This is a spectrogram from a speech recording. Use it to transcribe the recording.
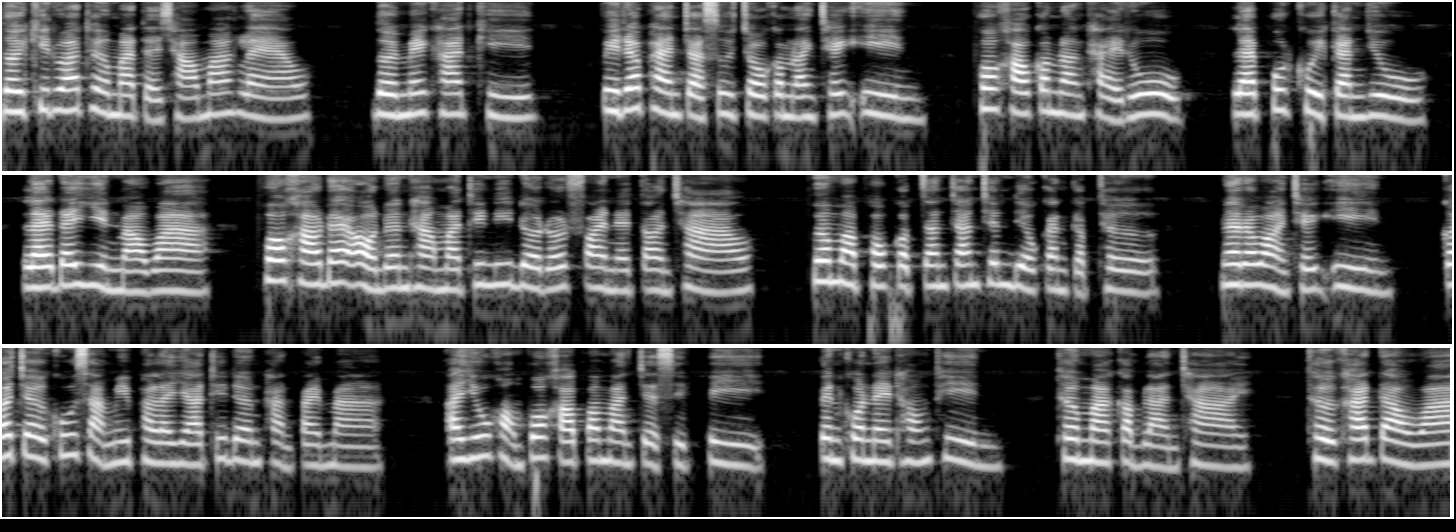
โดยคิดว่าเธอมาแต่เช้ามากแล้ว โดยไม่คาดคิด ปีเตอร์แพนจากซูโจกำลังเช็คอิน พวกเขากำลังถ่ายรูป และพูดคุยกันอยู่ และได้ยินมาว่า พวกเขาได้ออกเดินทางมาที่นี่โดยรถไฟในตอนเช้า เพื่อมาพบกับจันจันเช่นเดียวกันกับเธอ ในระหว่างเช็คอิน ก็เจอคู่สามีภรรยาที่เดินผ่านไปมา อายุของพวกเขาประมาณ 70 ปี เป็นคนในท้องถิ่น เธอมากับหลานชาย เธอคาดเดาว่า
